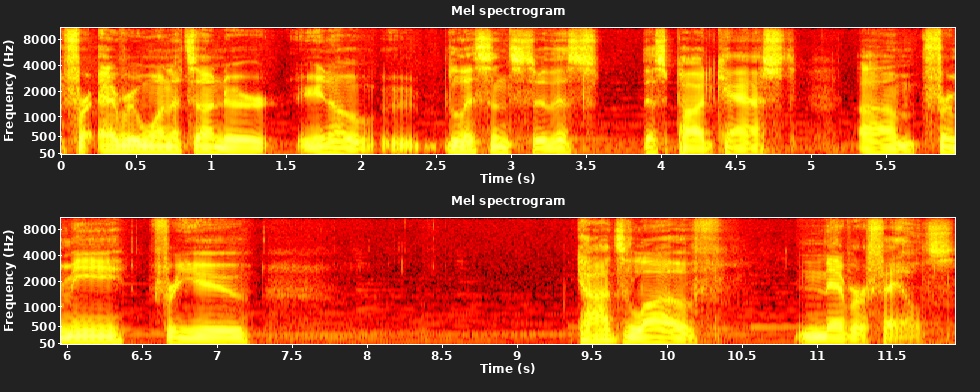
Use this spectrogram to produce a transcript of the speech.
for everyone that's under you know listens to this this podcast, um, for me, for you, God's love never fails.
